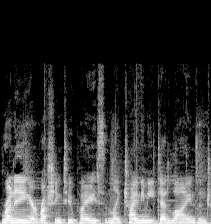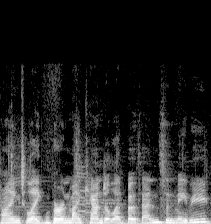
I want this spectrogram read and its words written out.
running or rushing to place and like trying to meet deadlines and trying to like burn my candle at both ends then maybe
